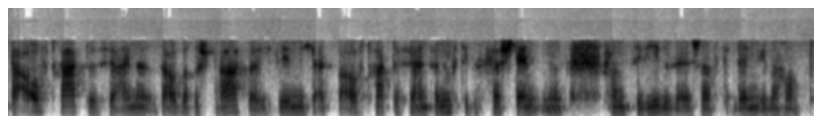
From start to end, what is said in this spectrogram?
Beauftragte für eine saubere Sprache. Ich sehe mich als Beauftragte für ein vernünftiges Verständnis von Zivilgesellschaft, wenn überhaupt.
